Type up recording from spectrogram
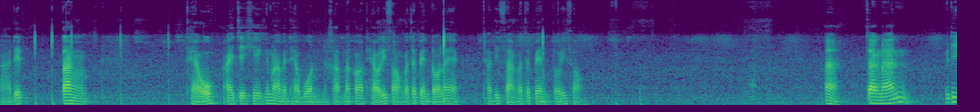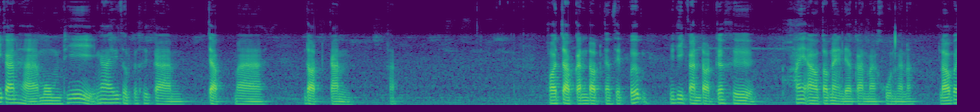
หาเด็ดตั้งแถว ijk ขึ้นมาเป็นแถวบนนะครับ แล้วก็แถวที่สองก็จะเป็นตัวแรก แถวที่สามก็จะเป็นตัวที่สองอะจากนั้น วิธีการหามุมที่ง่ายที่สุดก็คือการจับมาดอทกันครับ พอจับกันดอทกันเสร็จปุ๊บ วิธีการดอทก็คือให้เอาตำแหน่งเดียวกันมาคูณกันเนาะแล้วไป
